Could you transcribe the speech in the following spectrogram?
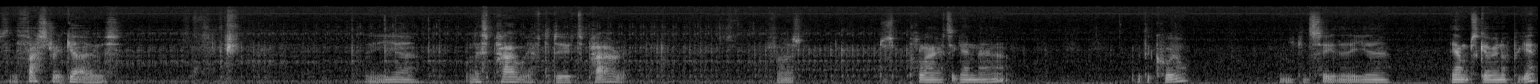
So the faster it goes, the uh, less power we have to do to power it. If I just pull out again now with the coil, and you can see the uh, the amps going up again.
